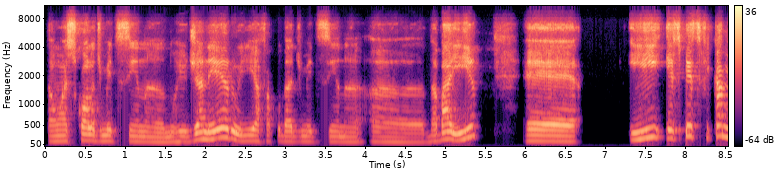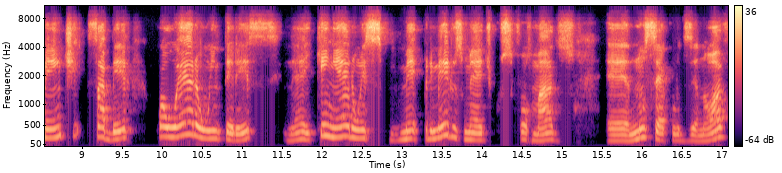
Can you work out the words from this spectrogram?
Então, a Escola de Medicina no Rio de Janeiro e a Faculdade de Medicina uh, da Bahia é, e especificamente saber qual era o interesse né, e quem eram esses me primeiros médicos formados é, no século XIX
